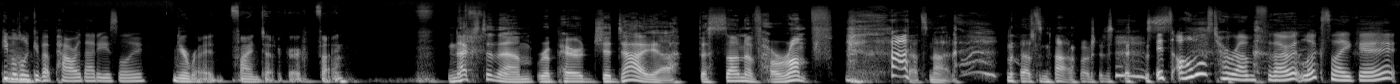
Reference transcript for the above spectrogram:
People Yeah. don't give up power that easily. You're right. Fine, Dedeker. Fine. Next to them, repaired Jedaiah, the son of Harumph. That's not. That's not what it is. it's almost harumph, though. It looks like it.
